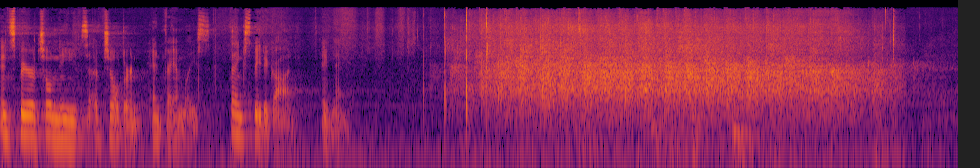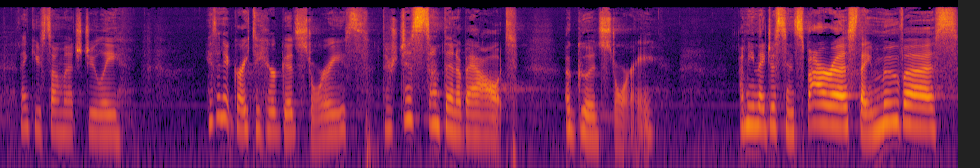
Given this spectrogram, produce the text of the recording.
and spiritual needs of children and families. Thanks be to God. Amen. Thank you so much, Julie. Isn't it great to hear good stories? There's just something about a good story. I mean, they just inspire us, they move us,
